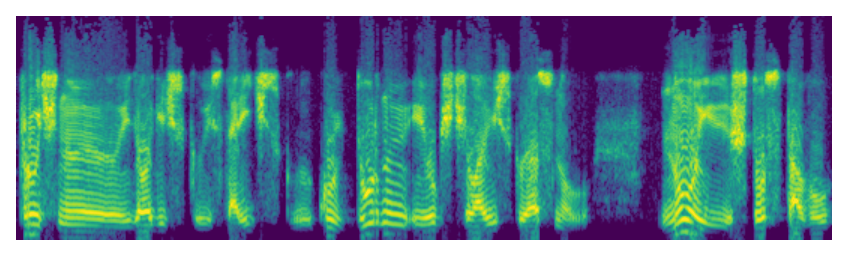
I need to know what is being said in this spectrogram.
прочную идеологическую, историческую, культурную и общечеловеческую основу. Ну и что с того?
